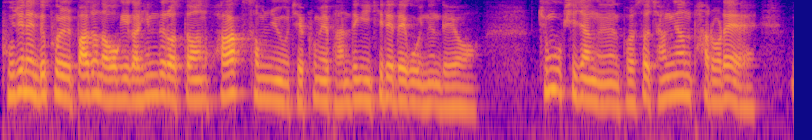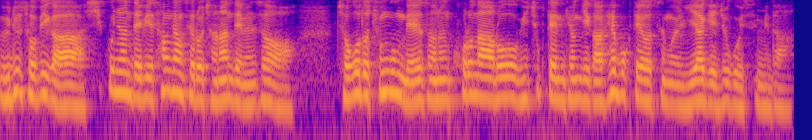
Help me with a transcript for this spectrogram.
부진의 늪을 빠져나오기가 힘들었던 화학 섬유 제품의 반등이 기대되고 있는데요. 중국 시장은 벌써 작년 8월에 의류 소비가 19년 대비 성장세로 전환되면서 적어도 중국 내에서는 코로나로 위축된 경기가 회복되었음을 이야기해주고 있습니다.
